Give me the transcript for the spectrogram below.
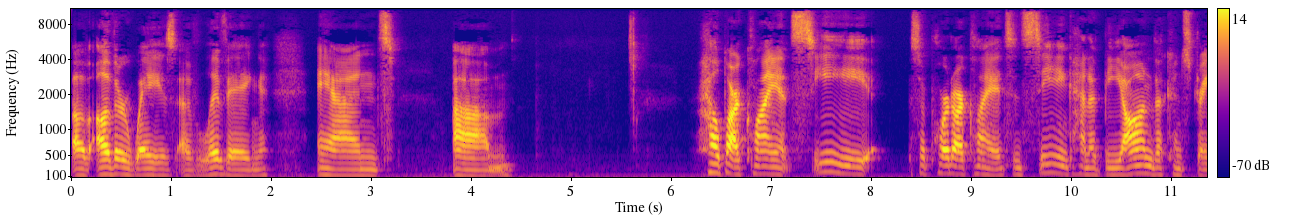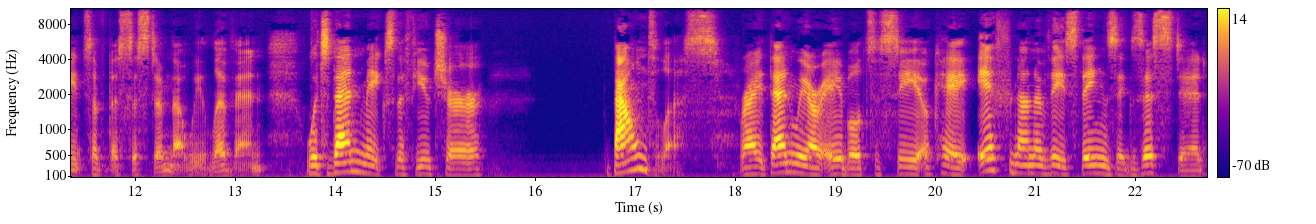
of other ways of living, and um, help our clients see support our clients in seeing kind of beyond the constraints of the system that we live in, which then makes the future boundless, right? Then we are able to see, okay, if none of these things existed,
